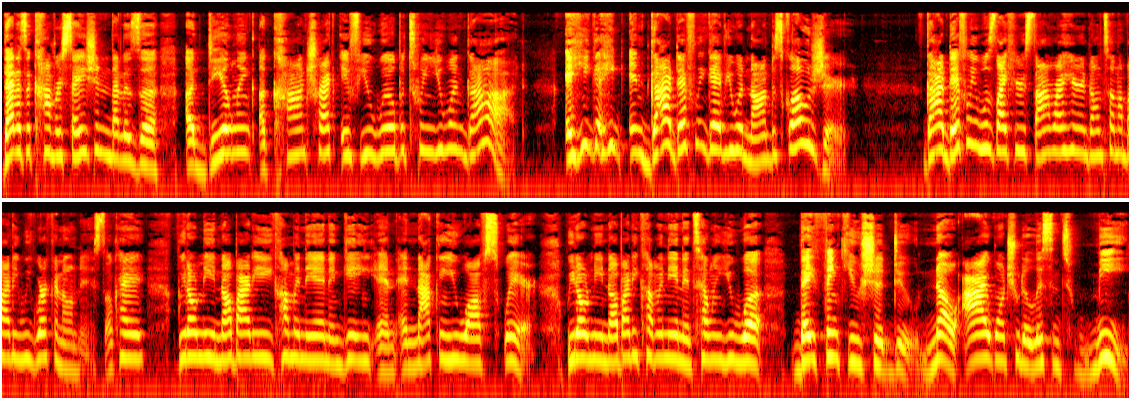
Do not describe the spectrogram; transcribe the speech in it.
That is a conversation, that is a, a dealing, a contract, if you will, between you and God. And he he and God definitely gave you a non-disclosure. God definitely was like, here, sign right here and don't tell nobody we working on this. Okay. We don't need nobody coming in and getting and, and knocking you off square. We don't need nobody coming in and telling you what they think you should do. No, I want you to listen to me.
